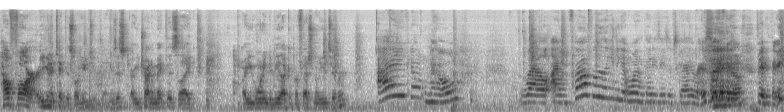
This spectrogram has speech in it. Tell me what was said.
how far are you going to take this whole YouTube thing? Is this? Are you trying to make this like? Are you wanting to be like a professional YouTuber? I don't know. Well, I'm probably looking to get more than 33 subscribers. Many do you have? 33.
